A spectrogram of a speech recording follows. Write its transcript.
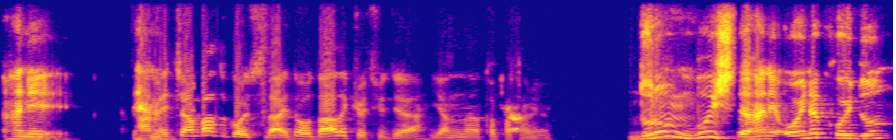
hani Ahmet Canbaz gol silahıydı o daha da kötüydü ya. Yanına top atamıyor. durum bu işte. Hani oyuna koyduğun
